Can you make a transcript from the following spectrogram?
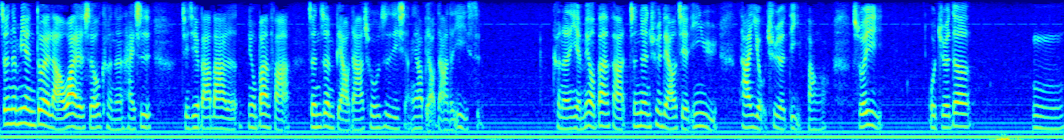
真的面对老外的时候，可能还是。结结巴巴的，没有办法真正表达出自己想要表达的意思，可能也没有办法真正去了解英语它有趣的地方。所以我觉得，嗯，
